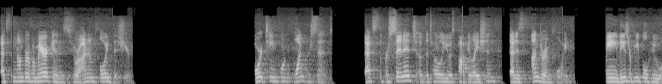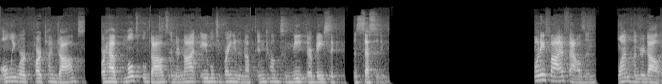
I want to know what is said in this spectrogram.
That's the number of Americans who are unemployed this year. 14.1%. That's the percentage of the total US population that is underemployed, meaning these are people who only work part time jobs or have multiple jobs and they're not able to bring in enough income to meet their basic necessities. $25,100.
